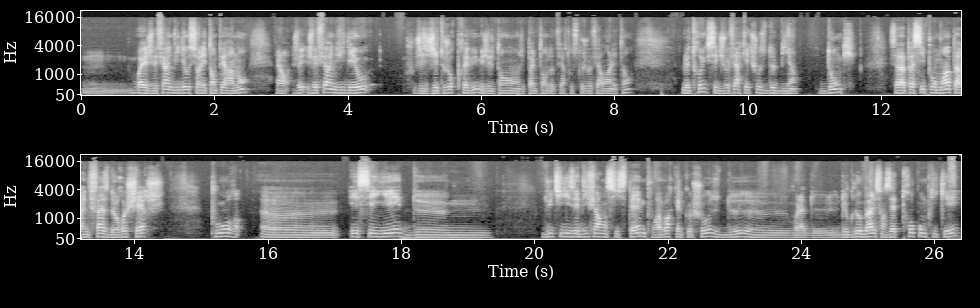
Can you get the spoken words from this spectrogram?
hmm, ouais, je vais faire une vidéo sur les tempéraments. Alors, je vais, faire une vidéo. J'ai toujours prévu, mais j'ai le temps, j'ai pas le temps de faire tout ce que je veux faire dans les temps. Le truc, c'est que je veux faire quelque chose de bien. Donc, ça va passer pour moi par une phase de recherche pour euh, essayer de hmm, d'utiliser différents systèmes pour avoir quelque chose de euh, voilà de, de, global sans être trop compliqué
